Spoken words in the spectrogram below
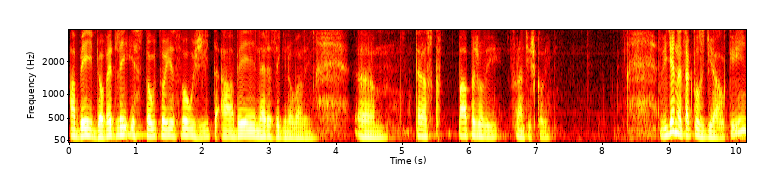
aby dovedli i s touto jezvou žít a aby nerezignovali. Um, teraz k pápežovi Františkovi. Videné takto z diálky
